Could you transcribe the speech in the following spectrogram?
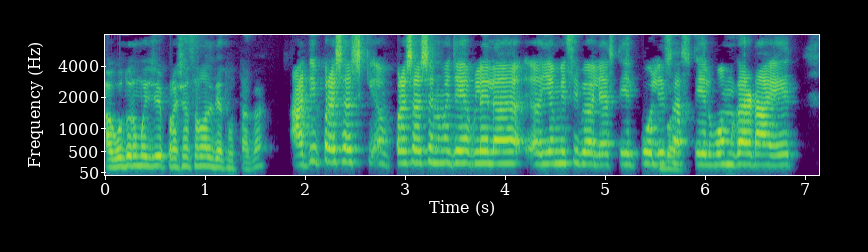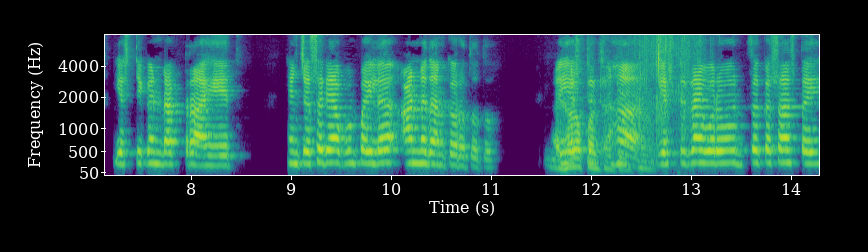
अगोदर म्हणजे प्रशासनाला देत होता का? आधी प्रशासकीय प्रशासन म्हणजे आपल्याला एमएससी वाले असतील पोलीस. असतील होमगार्ड आहेत एसटी कंडक्टर आहेत. ह्यांच्यासाठी आपण पहिलं अन्नदान करत होतो. हा ड्रायव्हरचं कसं असतंय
